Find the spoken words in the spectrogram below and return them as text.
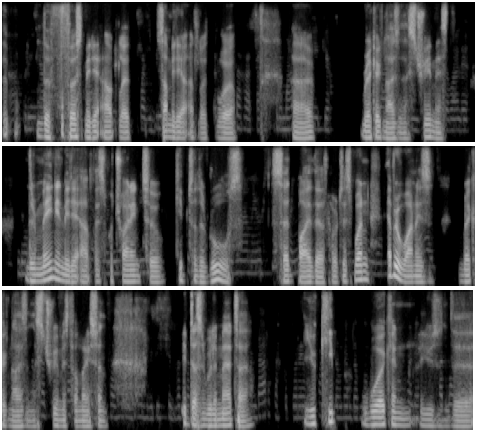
the, the first media outlet, some media outlet were uh, uh recognized as extremist, the remaining media outlets were trying to keep to the rules set by the authorities. When everyone is recognized as extremist formation, it doesn't really matter. You keep working using the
